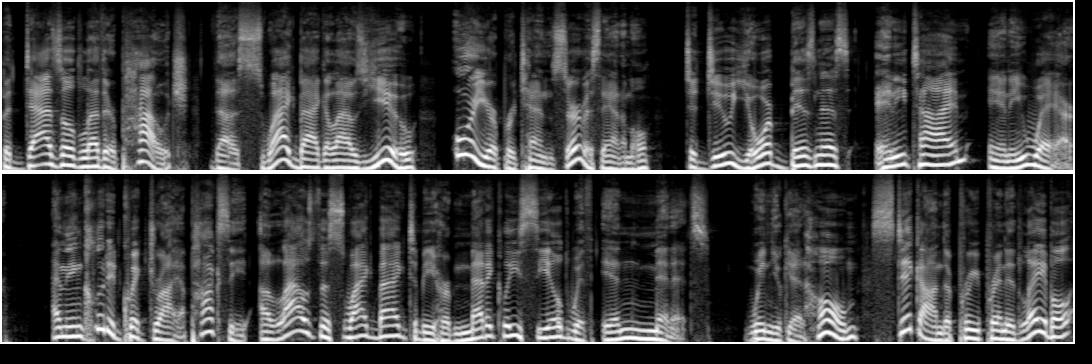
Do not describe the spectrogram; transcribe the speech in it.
bedazzled leather pouch, the swag bag allows you, or your pretend service animal to do your business anytime, anywhere. And the included quick dry epoxy allows the swag bag to be hermetically sealed within minutes. When you get home, stick on the pre printed label,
